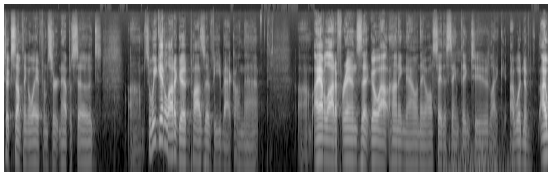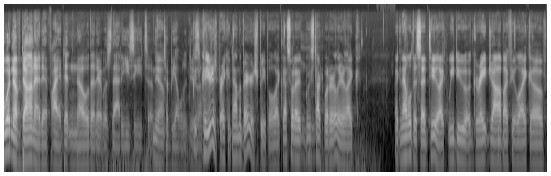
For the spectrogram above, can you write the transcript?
Took something away from certain episodes." Um, so we get a lot of good, positive feedback on that. Um, I have a lot of friends that go out hunting now, and they all say the same thing too. Like I wouldn't have, I wouldn't have done it if I didn't know that it was that easy to Yeah. to be able to do because it. you're just breaking down the barriers for people. Like that's what I Mm-hmm. we talked about earlier. Like like Neville just said too. Like we do a great job. I feel like of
